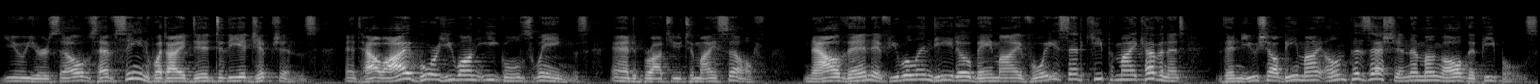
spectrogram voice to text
You yourselves have seen what I did to the Egyptians, and how I bore you on eagle's wings, and brought you to myself. Now then, if you will indeed obey my voice and keep my covenant, then you shall be my own possession among all the peoples.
